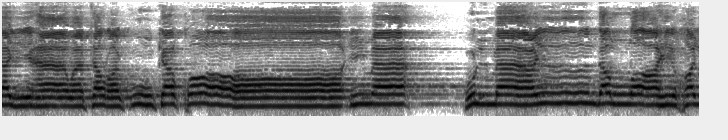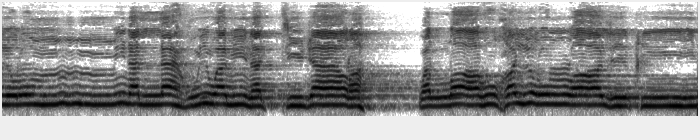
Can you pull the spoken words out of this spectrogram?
إِلَيْهَا وَتَرَكُوكَ قَائِمًا قُلْ مَا عِندَ اللَّهِ خَيْرٌ مِنَ اللَّهْوِ وَمِنَ التِّجَارَةِ وَاللَّهُ خَيْرُ الرَّازِقِينَ.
